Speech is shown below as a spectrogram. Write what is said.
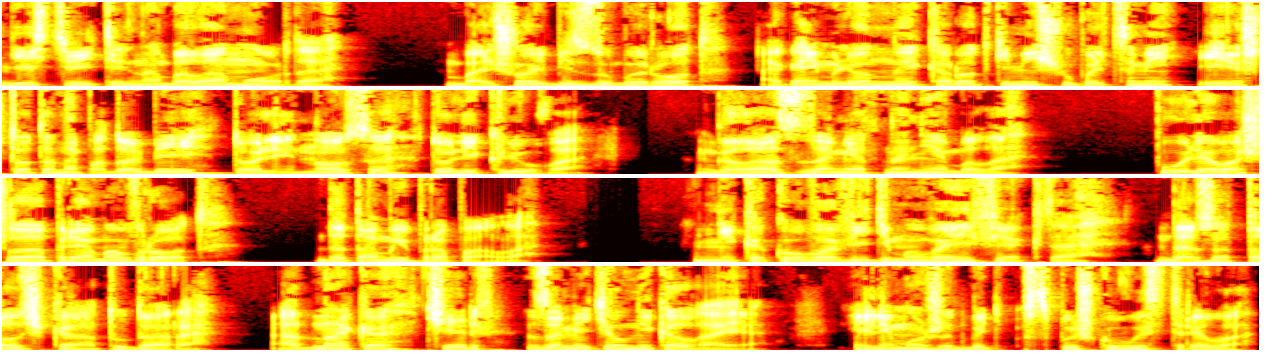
действительно была морда. Большой беззубый рот, окаймленный короткими щупальцами и что-то наподобие то ли носа, то ли клюва – Глаз заметно не было. Пуля вошла прямо в рот, да там и пропала. Никакого видимого эффекта, даже толчка от удара. Однако червь заметил Николая, или, может быть, вспышку выстрела.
